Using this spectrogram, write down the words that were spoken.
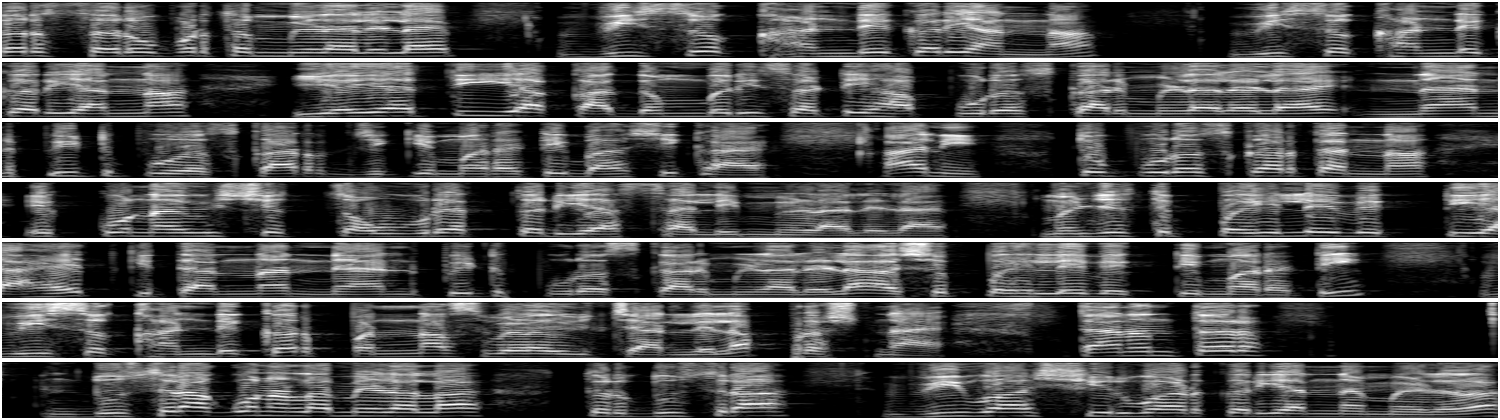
तर सर्वप्रथम मिळालेला आहे वि स खांडेकर यांना. वि स खांडेकर यांना ययाती या कादंबरीसाठी हा पुरस्कार मिळालेला आहे. ज्ञानपीठ पुरस्कार जे की मराठी भाषिक आहे. आणि तो पुरस्कार त्यांना एकोणावीसशे चौऱ्याहत्तर या साली मिळालेला आहे. म्हणजेच ते पहिले व्यक्ती आहेत की त्यांना ज्ञानपीठ पुरस्कार मिळालेला आहे. असे पहिले व्यक्ती मराठी वि स खांडेकर पन्नास वेळा विचारलेला प्रश्न आहे. त्यानंतर दुसरा कोणाला मिळाला? तर दुसरा विवा शिरवाडकर यांना मिळाला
